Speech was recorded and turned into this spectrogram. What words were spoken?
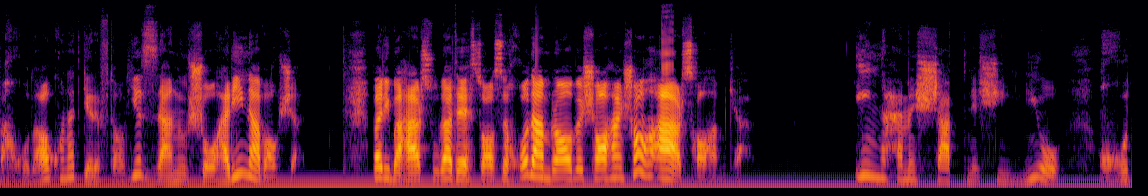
و خدا کند گرفتاری زن و شوهری نباشد. ولی به هر صورت احساس خودم را به شاهنشاه عرض خواهم کرد. این همه شب نشینی و خود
